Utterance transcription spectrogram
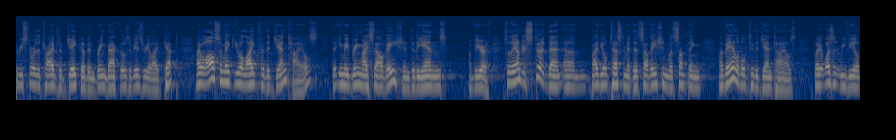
to restore the tribes of Jacob and bring back those of Israel I've kept. I will also make you a light for the Gentiles, that you may bring my salvation to the ends of the earth. So they understood that um, by the Old Testament that salvation was something available to the Gentiles, but it wasn't revealed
